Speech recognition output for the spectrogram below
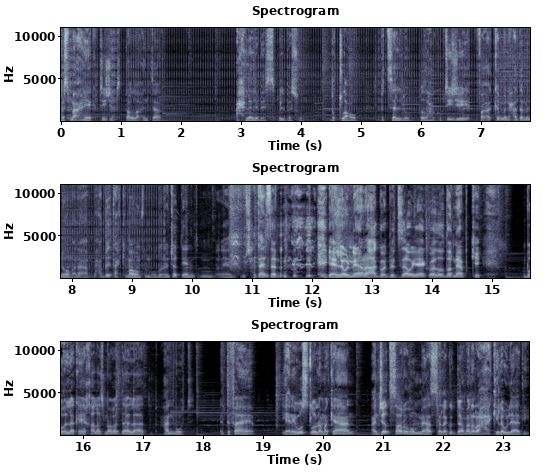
بس مع هيك بتيجي بتطلع أنت أحلى لبس بلبسوه بيطلعوا بتسلوا بيضحكوا بتيجي فكم من حدا منهم أنا حبيت أحكي معهم في الموضوع جد يعني يعني مش حتحزن يعني لو إني أنا أقعد بتزاوي هيك بضلني أبكي. بقول لك إيه خلص ما بدها هلا حنموت. أنت فاهم؟ يعني وصلوا لمكان عن جد صاروا هم هسه لقدام. أنا راح أحكي لأولادي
